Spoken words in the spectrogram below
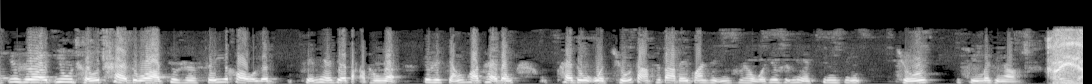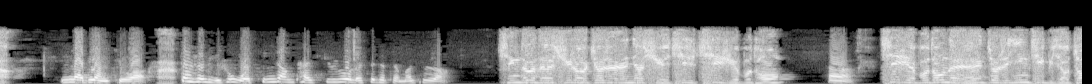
就是说忧愁太多啊，就是十一号我的前天就打通了，就是想法太多太多，我求大慈大悲观世音菩萨，我就是念心经求，行不行啊？可以的。应该这样求啊。啊但是你说我心脏太虚弱了，这个怎么治啊？心脏太虚弱，就是人家血气气血不通，嗯气血不通的人就是阴气比较重，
